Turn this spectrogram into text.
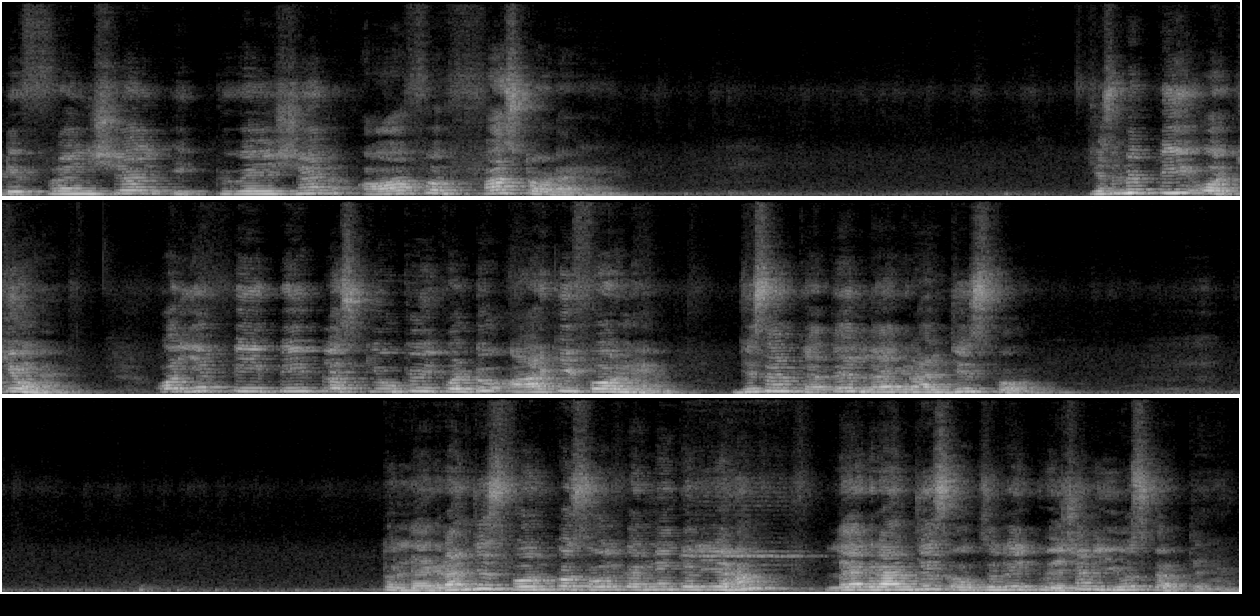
differential equation of first order है। जिसमें पी और क्यू है। और ये P P plus Q Q equal to R की फॉर्म है, जिसे हम कहते हैं लेग्रांजिस फॉर्म तो लेग्रांजिस फॉर्म को सोल्व करने के लिए हम लेग्रांजिस ऑक्सिलरी इक्वेशन यूज़ करते हैं।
